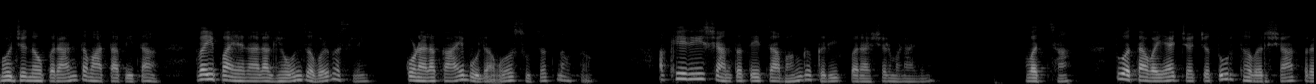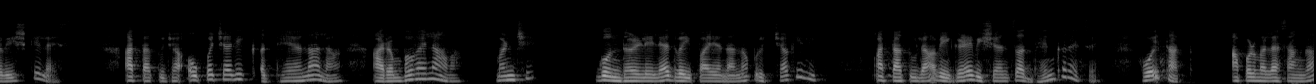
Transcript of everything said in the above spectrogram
भोजनोपरांत माता पिता द्वैपायनाला घेऊन जवळ बसले. कोणाला काय बोलावं सुचत नव्हतं. अखेरीस शांततेचा भंग करीत पराशर म्हणाले वत्सा तू आता वयाच्या चतुर्थ वर्षात प्रवेश केलायस. आता तुझ्या औपचारिक अध्ययनाला आरंभ व्हायला हवा. म्हणजे? गोंधळलेल्या द्वैपायनानं पृच्छा केली. आता तुला वेगळ्या विषयांचं अध्ययन करायचं आहे होय तात. आपण मला सांगा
